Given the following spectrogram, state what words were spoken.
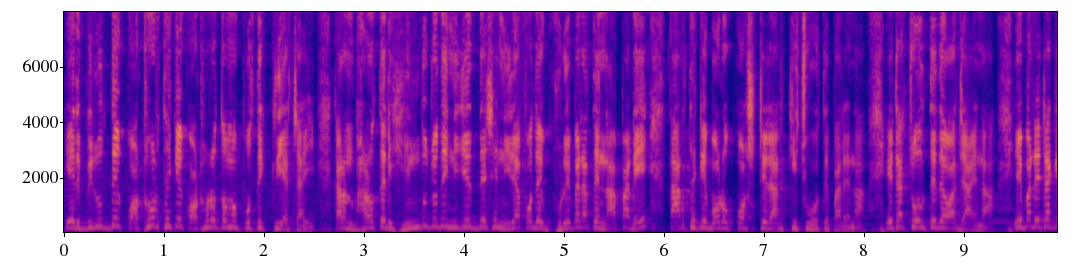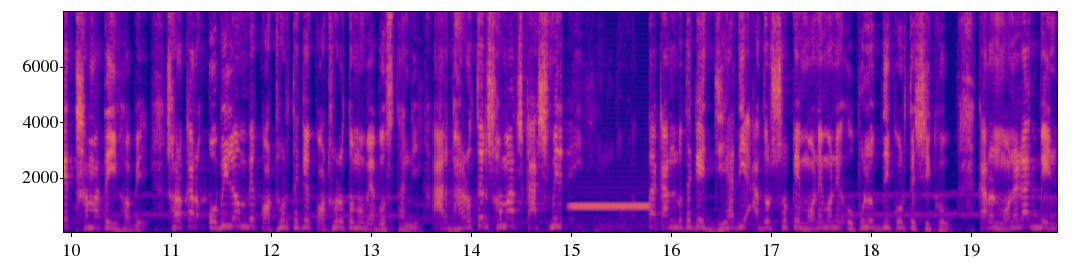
এর বিরুদ্ধে কঠোর থেকে কঠোরতম প্রতিক্রিয়া চাই। কারণ ভারতের হিন্দু যদি নিজের দেশে নিরাপদে ঘুরে বেড়াতে না পারে, তার থেকে বড় কষ্টের আর কিছু হতে পারে না। এটা চলতে দেওয়া যায় না। এবার এটাকে থামাতেই হবে। সরকার অবিলম্বে কঠোর থেকে কঠোরতম ব্যবস্থা নিক। আর ভারতের সমাজ কাশ্মীরের এই হত্যাকাণ্ড থেকে জিহাদি আদর্শকে মনে মনে উপলব্ধি করতে শিখুক। কারণ মনে রাখবেন,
